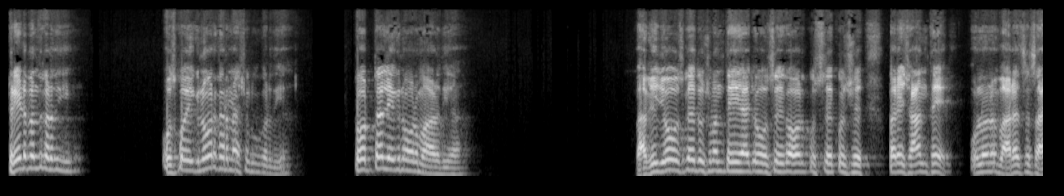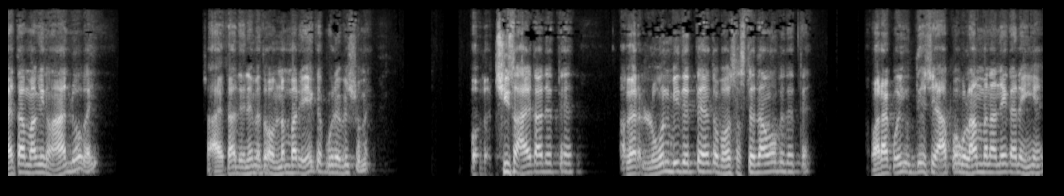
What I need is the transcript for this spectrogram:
ट्रेड बंद कर दी। उसको इग्नोर करना शुरू कर दिया। टोटल इग्नोर मार दिया। बाकी जो उसके दुश्मन थे या जो उसे और कुछ से कुछ परेशान थे, उन्होंने भारत से सहायता मांगी। हाँ लो भाई। सहायता देने में तो हम नंबर एक है पूरे विश्व में। बहुत अच्छी सहायता देते हैं। अगर लोन भी देते हैं तो बहुत सस्ते दामों पर देते हैं। हमारा कोई उद्देश्य आपको गुलाम बनाने का नहीं है।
